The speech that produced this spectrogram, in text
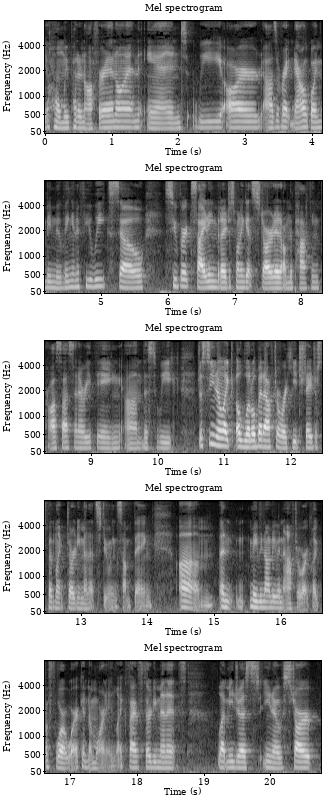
home we put an offer in on and we are as of right now going to be moving in a few weeks so super exciting but i just want to get started on the packing process and everything um, this week just you know like a little bit after work each day just spend like 30 minutes doing something um, and maybe not even after work like before work in the morning like 5 30 minutes let me just you know start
